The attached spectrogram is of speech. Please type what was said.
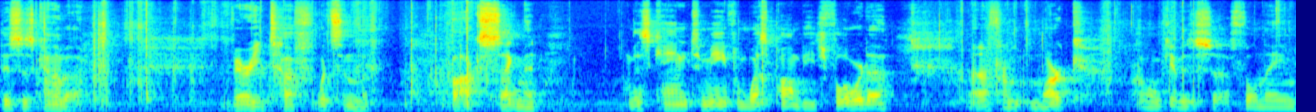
this is kind of a very tough what's in the box segment. This came to me from West Palm Beach, Florida, uh, from Mark. I won't give his uh, full name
